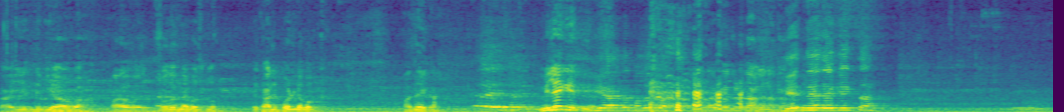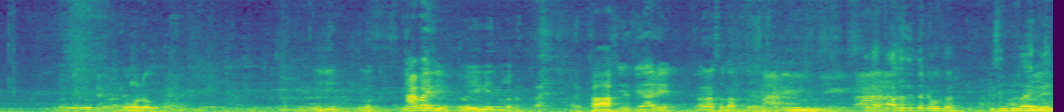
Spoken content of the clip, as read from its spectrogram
काय येईल ते घ्या बाबा शोधत नाही बसलो ते खाली पडलं बघ माझं आहे का मी लय वेगळं लागलं घेत नाही एक एकचा बघ नाही पाहिजे हो, घे तुला खा अरे असं लागतं माझं तिथं ठेवतं किसन तुझा एक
